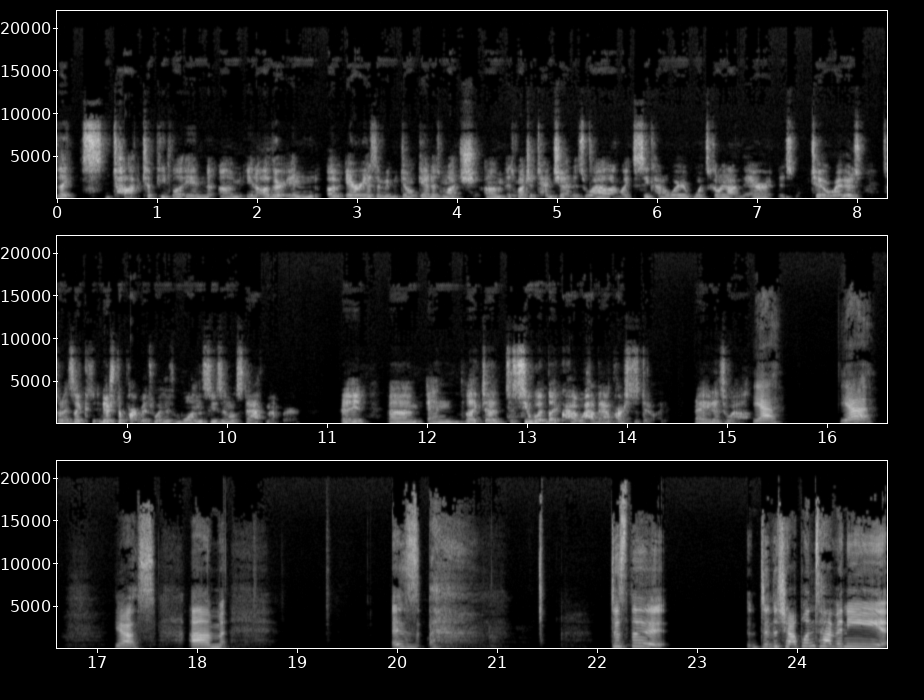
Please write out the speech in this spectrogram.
like talk to people in um, in other in uh, areas that maybe don't get as much um, as much attention as well, and like to see kind of where what's going on there is too. Where there's sometimes like there's departments where there's one seasonal staff member, right? Um, and like to to see what like how, how that person's doing, right, as well. Yeah, yeah, yes. Um, is does the do the chaplains have any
